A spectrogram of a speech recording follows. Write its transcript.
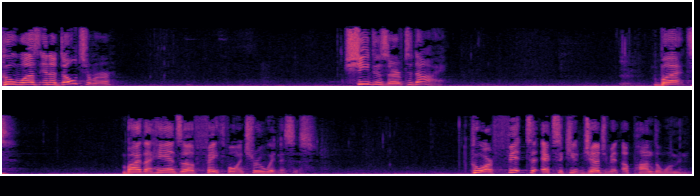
who was an adulterer she deserved to die. But by the hands of faithful and true witnesses who are fit to execute judgment upon the woman,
